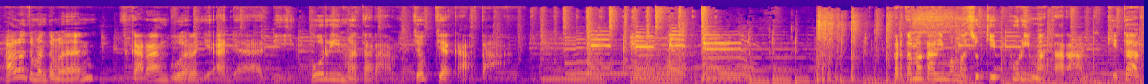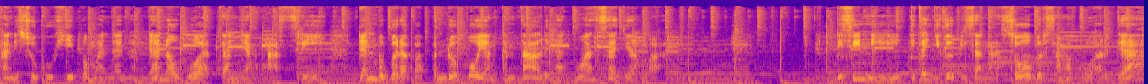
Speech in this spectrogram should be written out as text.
Halo teman-teman, sekarang gue lagi ada di Puri Mataram, Yogyakarta. Pertama kali memasuki Puri Mataram, kita akan disuguhi pemandangan danau buatan yang asri dan beberapa pendopo yang kental dengan nuansa Jawa. Di sini, kita juga bisa ngaso bersama keluarga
